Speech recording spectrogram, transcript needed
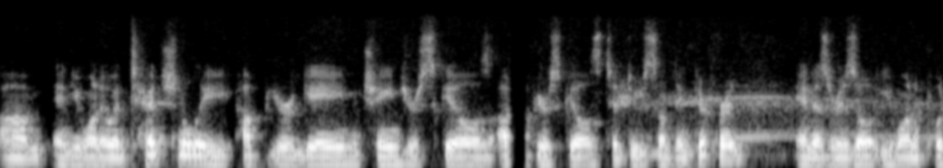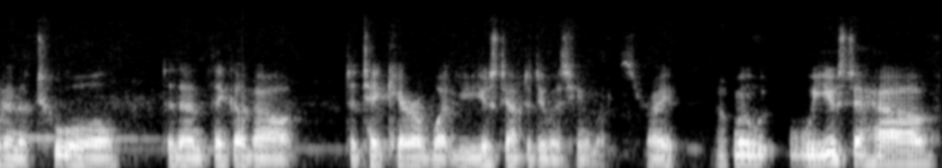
um, and you want to intentionally up your game change your skills up your skills to do something different and as a result you want to put in a tool to then think about to take care of what you used to have to do as humans, right? I mean, we used to have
